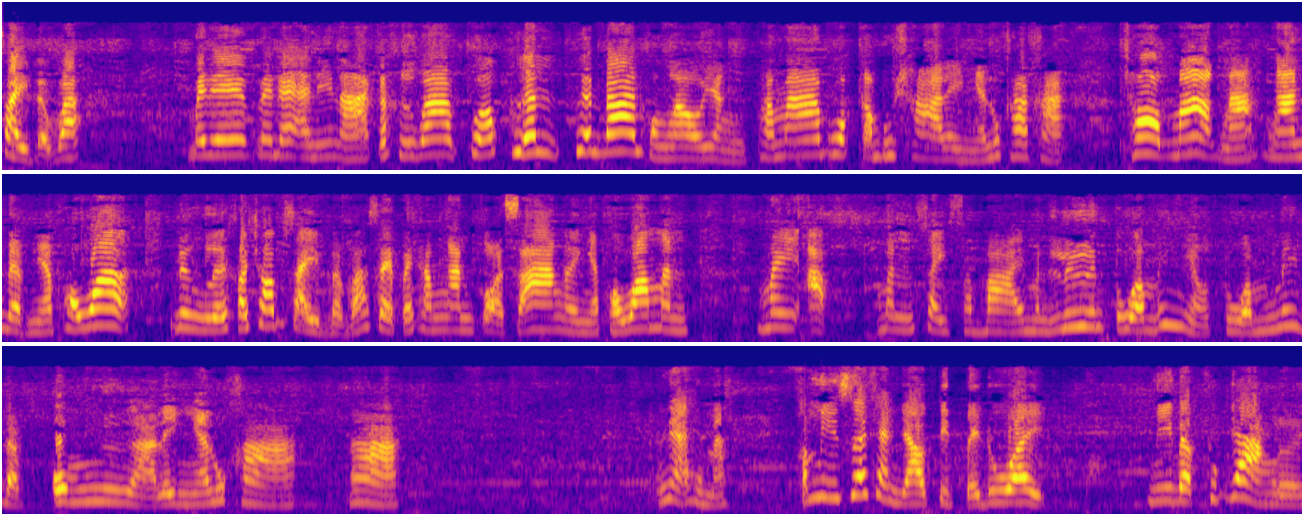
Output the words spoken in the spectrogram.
ใส่แบบว่า ไม่ได้ไม่ได้อันนี้นะ ก็คือว่าพวกเพื่อนเพื่อนบ้านของเราอย่างพม่าพวกกัมพูชาอะไรอย่างเงี้ยลูกค้าค่ะ ชอบมากนะ งานแบบเนี้ยเพราะว่าหนึ่งเลยเขาชอบใส่แบบว่าใส่ไปทำงานก่อสร้างอะไรเงี้ยเพราะว่ามันไม่อับมันใส่สบายมันลื่นตัวไม่เหนียวตัวมันไม่แบบอมเหงื่ออะไรเงี้ยลูกค้านะคะเนี่ยเห็นไหมเขามีเสื้อแขนยาวติดไปด้วย มีแบบทุกอย่างเลย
